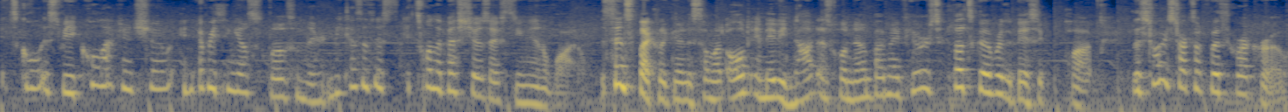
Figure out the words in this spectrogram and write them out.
Its goal is to be a cool action show, and everything else flows from there, and because of this, it's one of the best shows I've seen in a while. Since Black Lagoon is somewhat old and maybe not as well known by my viewers, let's go over the basic plot. The story starts off with Rokuro,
